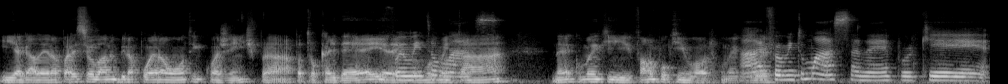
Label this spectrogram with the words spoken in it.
E a galera apareceu lá no Ibirapuera ontem com a gente pra, pra trocar ideia, Foi pra muito movimentar. massa. Né? Como é que. Fala um pouquinho, Walter, como é que Ah, foi. foi muito massa, né? Porque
